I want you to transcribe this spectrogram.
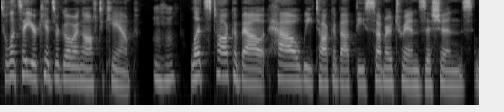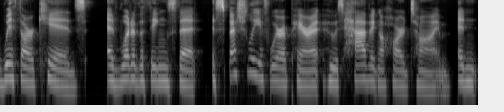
So let's say your kids are going off to camp. Mm-hmm. Let's talk about how we talk about these summer transitions with our kids and what are the things that, especially if we're a parent who is having a hard time and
